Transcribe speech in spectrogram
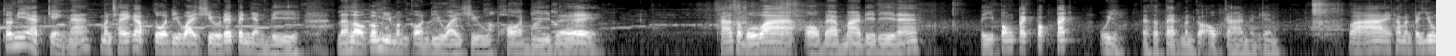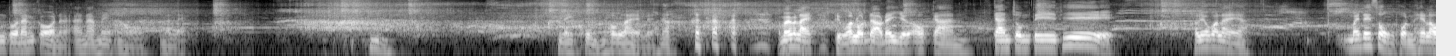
เจ้านี่แอบเก่งนะ มันใช้กับตัว DY Shield ได้เป็นอย่างดี แล้วเราก็มีมังกร DY Shield พอดีเลย ถ้าสมมติว่าออกแบบมาดีๆนะ ตีป้องแป๊กป้องแป๊กอุ้ย แต่สแตทมันก็เอาการเหมือนกันว้ายถ้ามันไปยุ่งตัวนั้นก่อนอะอันน่ะไม่เอานั่นแหละ ในขุมเท่าไหร่เลยนะ ไม่เป็นไร ถือว่าลดดาวได้เยอะเอาการ การโจมตีที่เขาเรียกว่าอะไรอะ ไม่ได้ส่งผลให้เรา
